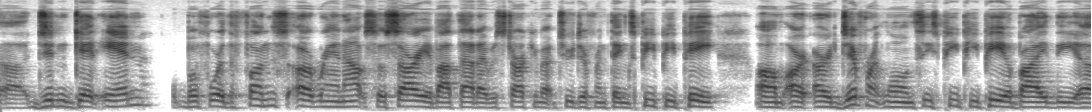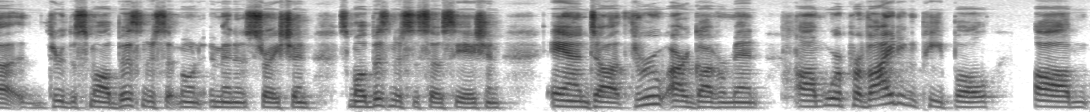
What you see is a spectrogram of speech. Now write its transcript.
uh, didn't get in before the funds uh, ran out. So sorry about that. I was talking about two different things. PPP um, are, are, different loans. These PPP are by the uh, through the Small Business Administration, Small Business Association, and uh, through our government, um, we're providing people um,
